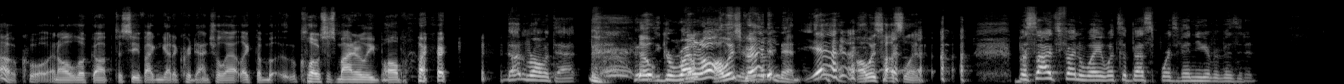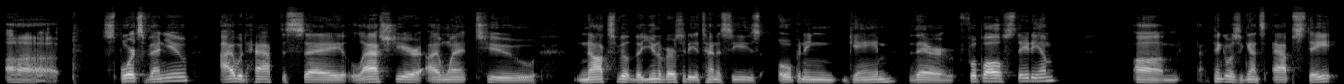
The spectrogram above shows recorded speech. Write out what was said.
oh, cool, and I'll look up to see if I can get a credential at like the closest minor league ballpark. Nothing wrong with that. Nope, you can write it nope, off. Always you know what I grinding, mean? man. Yeah, always hustling. Besides Fenway, what's the best sports venue you ever visited? uh sports venue i would have to say last year i went to knoxville the university of tennessee's opening game their football stadium um i think it was against app state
